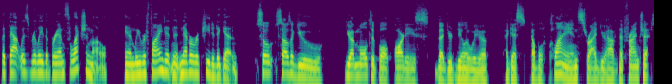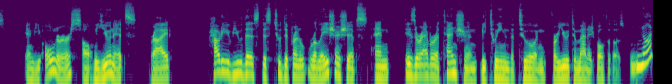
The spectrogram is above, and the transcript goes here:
but that was really the brand selection model. And we refined it and it never repeated again. So sounds like you you have multiple parties that you're dealing with. You have, I guess, a couple of clients, right? You have the franchise and the owners of the units, right? How do you view this, this two different relationships? And is there ever a tension between the two and for you to manage both of those? Not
